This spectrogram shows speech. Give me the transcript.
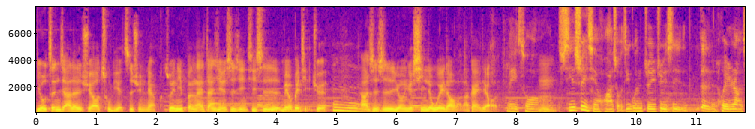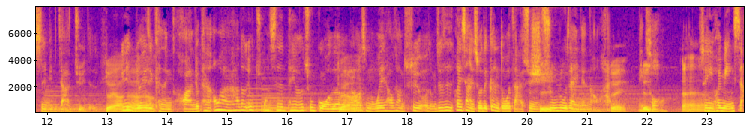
又增加了需要处理的资讯量，所以你本来担心的事情其实没有被解决，嗯，它只是用一个新的味道把它盖掉了。没错。嗯，其实睡前划手机跟追剧是更会让失眠加剧的。对啊，因为你就一直可能划，你就看哇，他都又哇是朋友又出国了，啊然后什么我也好想去哦，什么就是会像你说的更多杂讯输入在你的脑海，对，没错，呃，所以你会冥想，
